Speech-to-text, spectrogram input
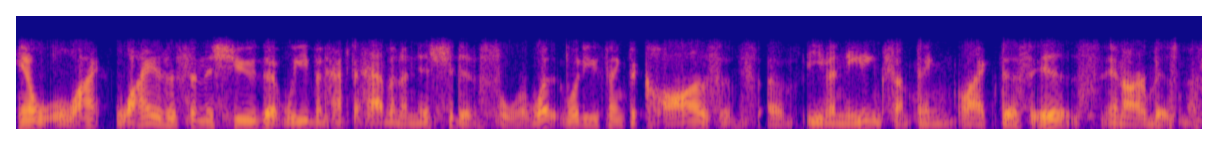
you know why why is this an issue that we even have to have an initiative for? What what do you think the cause of of even needing something like this is in our business?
